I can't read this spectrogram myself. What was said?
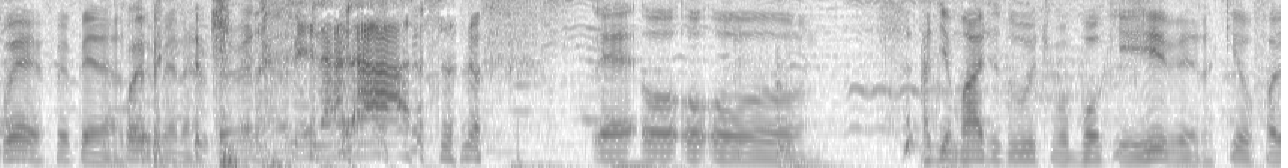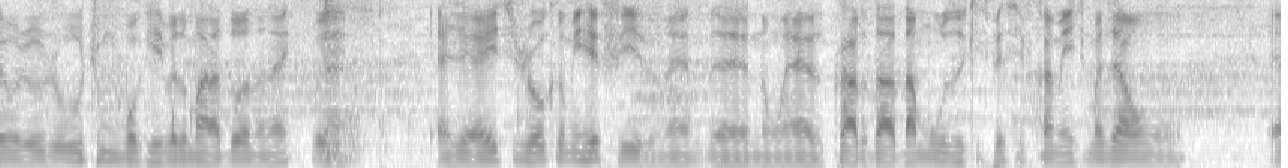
Foi, foi pena. Foi, Foi pena. Penalhaço. né? É, o, o- o- as imagens do último Boca River, que eu falei, o, último Boca River do Maradona, né? Que foi. É. É, é esse jogo que eu me refiro, né? É, não é, claro, da, da música especificamente, mas é um. É,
